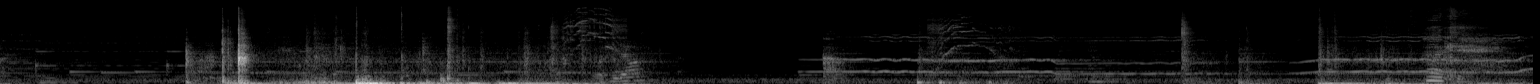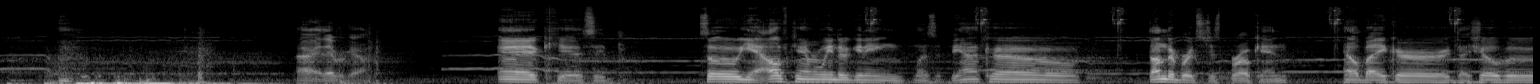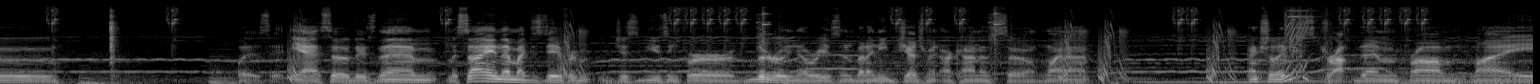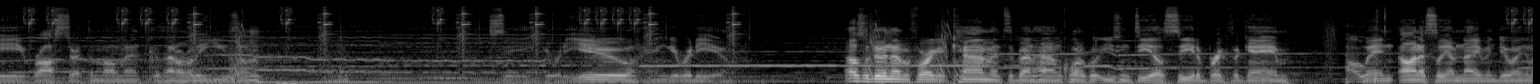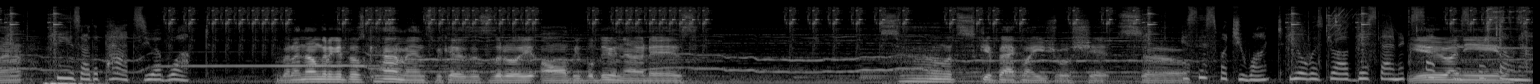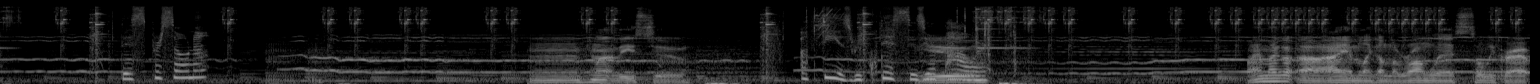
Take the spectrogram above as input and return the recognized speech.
Okay. Alright, there we go. Okay, let's see. So, yeah, off camera we ended up getting, what is it, Byakko, Thunderbird's just broken, Hellbiker, Daisoujou, what is it? Yeah, so there's them, Messiah and them I just did for, just using for literally no reason, but I need Judgment Arcana, so why not? Actually, let me just drop them from my roster at the moment, because I don't really use them. Let's see, get rid of you, and get rid of you. Also doing that before I get comments about how I'm quote-unquote using DLC to break the game, when honestly I'm not even doing that. These are the paths you have walked. But I know I'm gonna get those comments because it's literally all people do nowadays. So let's get back my usual shit. So Is this what you want? You'll withdraw this then accept You, I this need- persona. This persona? mm, not these two. A fee is requ- This is your power. Why am I going? Oh, I am like on the wrong list. Holy crap.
